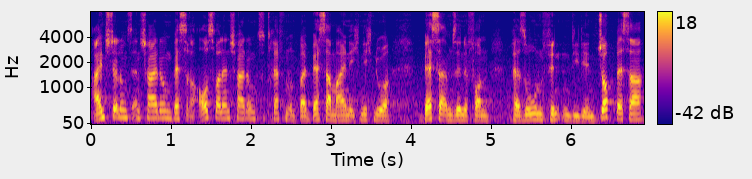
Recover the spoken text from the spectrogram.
Einstellungsentscheidungen, bessere Auswahlentscheidungen zu treffen. Und bei besser meine ich nicht nur besser im Sinne von Personen finden, die den Job besser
